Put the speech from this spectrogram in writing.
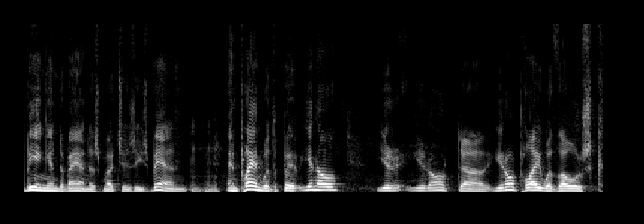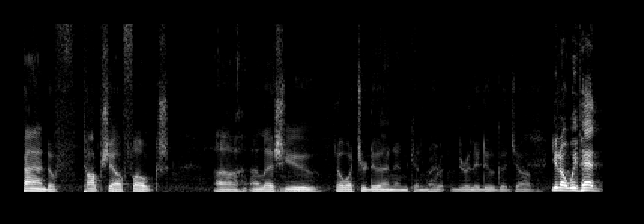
being in demand as much as he's been, and playing with the you know, you you don't uh, you don't play with those kind of top shelf folks uh, unless you know what you're doing and can re- really do a good job. You know, we've had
